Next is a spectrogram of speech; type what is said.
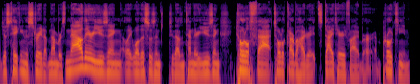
just taking the straight up numbers. Now they're using like well this was in 2010 they're using total fat total carbohydrates dietary fiber and protein.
